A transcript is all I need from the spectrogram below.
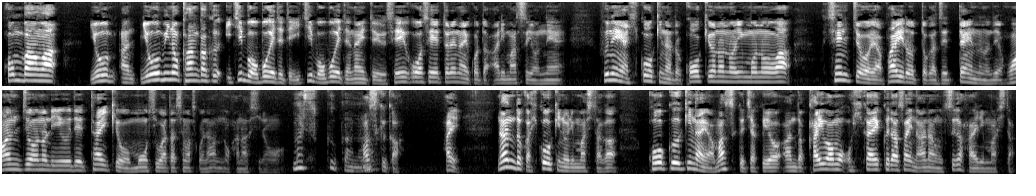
こんばんは曜あ曜日の感覚一部覚えてて一部覚えてないという整合性取れないことありますよね。船や飛行機など公共の乗り物は船長やパイロットが絶対なので保安上の理由で退去を申し渡します。これ何の話の？マスクかな？マスクか。はい。何度か飛行機乗りましたが航空機内はマスク着用会話もお控えくださいのアナウンスが入りました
